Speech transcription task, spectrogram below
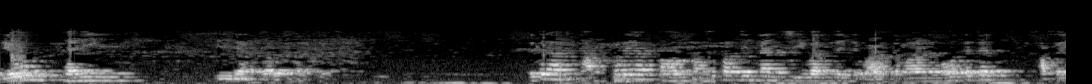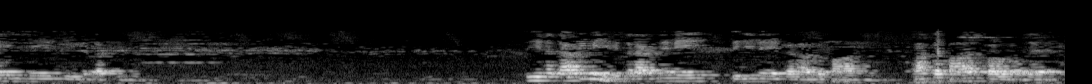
දෙවුන් තනින් සීලයක් බලනවා. එතන අපි තත්පරයක් පසුපසින් නම් ජීවත් වෙන්නේ වර්තමාන මොහොතට අපේ ඉන්නේ සීල දකින්න. සීල දකින්න විතරක් නෙමෙයි සීලේ කරන්න පාන. රක පාන බව නොදැන.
